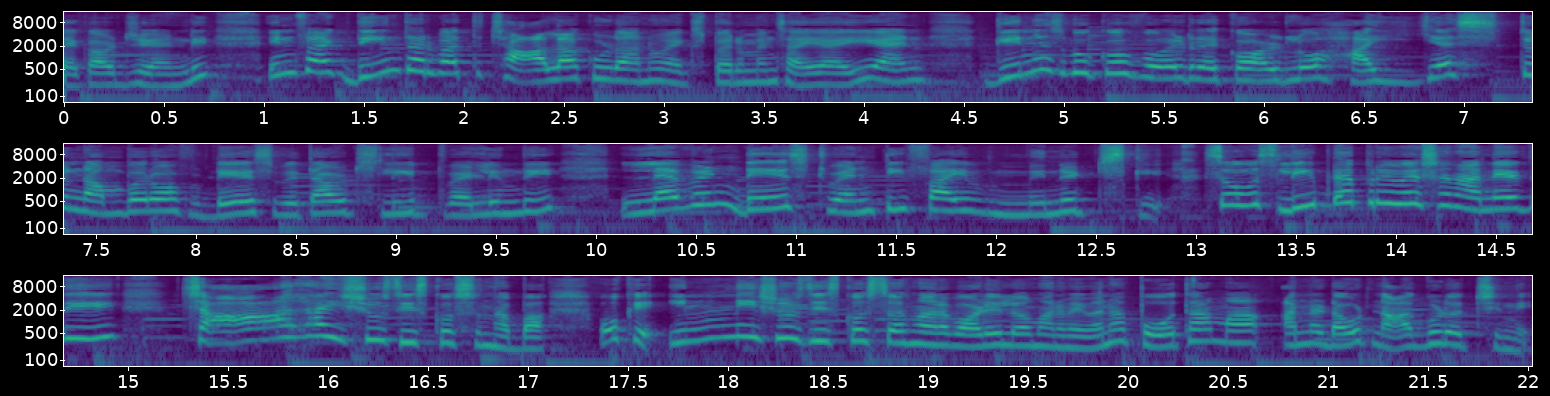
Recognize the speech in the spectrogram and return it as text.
చెక్అవుట్ చేయండి. ఇన్ఫ్యాక్ట్ దీని తర్వాత చాలా కూడాను ఎక్స్పెరిమెంట్స్ అయ్యాయి. And Guinness book of world రికార్డ్లో highest number of days without sleep వెళ్ళింది. లెవెన్ డేస్ ట్వంటీ ఫైవ్ మినిట్స్కి సో స్లీప్ డెప్రివేషన్ అనేది చాలా ఇష్యూస్ తీసుకొస్తుంది అబ్బా. ఓకే ఇన్ని ఇష్యూస్ తీసుకొస్తాం మన బాడీలో మనం ఏమైనా పోతామా అన్న డౌట్ నాకు కూడా వచ్చింది.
